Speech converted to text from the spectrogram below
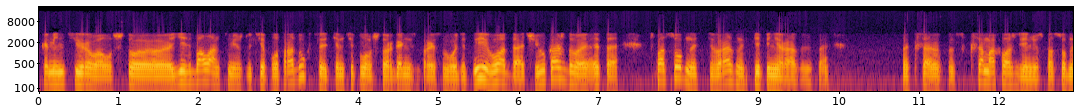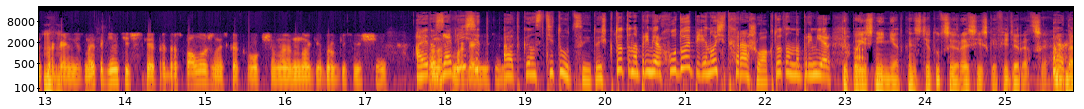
комментировал, что есть баланс между теплопродукцией, тем теплом, что организм производит, и его отдачей. И у каждого эта способность в разной степени развита. К, са- к самоохлаждению способность организма. Это генетическая предрасположенность, как, в общем, и многих других вещей. А это зависит организме. от конституции. То есть кто-то, например, худой переносит хорошо, а кто-то, например, Ты поясни, не от Конституции Российской Федерации, А, да?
